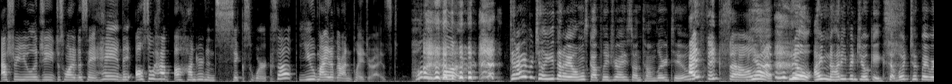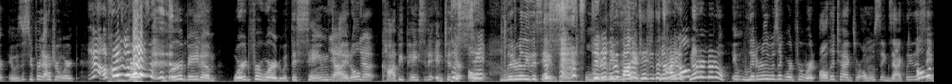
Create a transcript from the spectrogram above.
Astro Eulogy just wanted to say, hey, they also have 106 works up. You might have gotten plagiarized. Holy fuck. Did I ever tell you that I almost got plagiarized on Tumblr too? I think so. yeah. No, I'm not even joking. Someone took my work. It was a supernatural work. Yeah, of course it Ver- verbatim, word for word, with the same Yeah, title. yeah. Copy pasted it into The their same- own. Literally the same. The they didn't even the bother changing the no, title? No, no, no, no. It literally was like word for word. All the tags were almost exactly the Oh same.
